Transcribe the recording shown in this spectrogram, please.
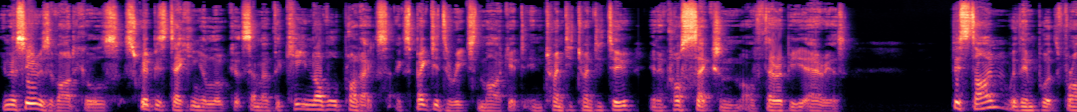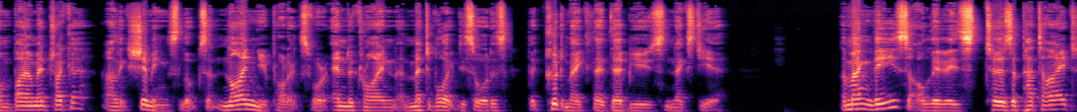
In a series of articles, Scrip is taking a look at some of the key novel products expected to reach the market in 2022 in a cross section of therapy areas. This time, with input from Biomedtracker, Alex Shimmings looks at nine new products for endocrine and metabolic disorders that could make their debuts next year. Among these are Lilly's tirzepatide,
